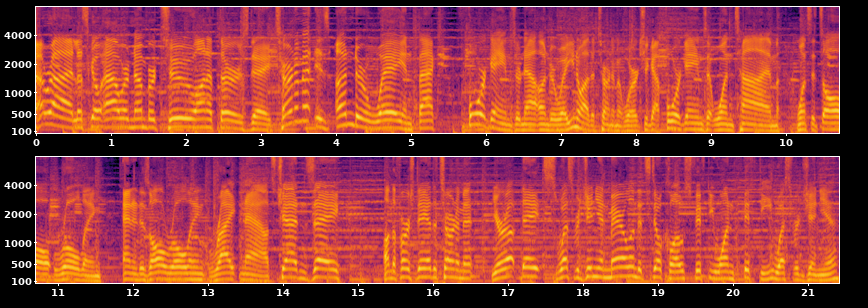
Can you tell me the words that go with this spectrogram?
All right, let's go hour number two on a Thursday. Tournament is underway. In fact, four games are now underway. You know how the tournament works. You got four games at one time once it's all rolling, and it is all rolling right now. It's Chad and Zay on the first day of the tournament. Your updates West Virginia and Maryland, it's still close 51 50, West Virginia.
